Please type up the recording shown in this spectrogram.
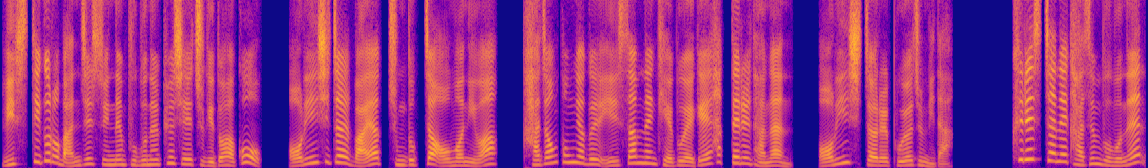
립스틱으로 만질 수 있는 부분을 표시해 주기도 하고 어린 시절 마약 중독자 어머니와 가정폭력을 일삼는 계부에게 학대를 당한 어린 시절을 보여줍니다. 크리스찬의 가슴 부분은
